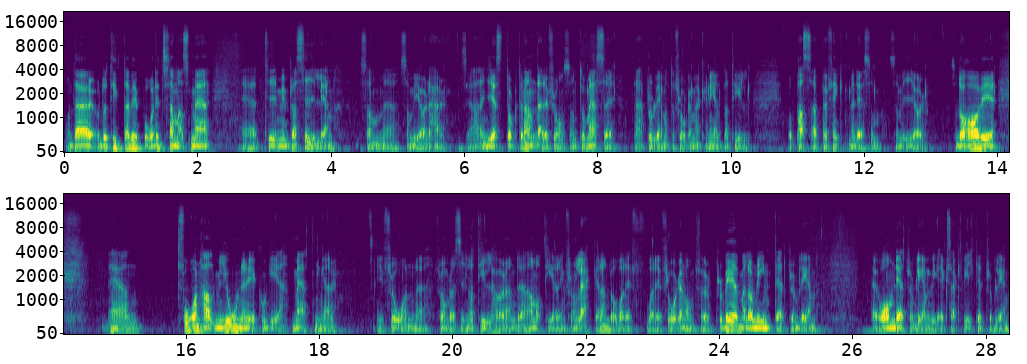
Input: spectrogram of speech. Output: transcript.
Och, där, och då tittar vi på det tillsammans med eh, team i Brasilien som, eh, som vi gör det här. Så jag hade en gästdoktorand därifrån som tog med sig det här problemet och frågade om jag kunde hjälpa till. Och passar perfekt med det som, som vi gör. Så då har vi eh, 2,5 miljoner EKG-mätningar ifrån, eh, från Brasilien och tillhörande annotering från läkaren då vad det, vad det är frågan om för problem eller om det inte är ett problem. Eh, Och om det är ett problem, exakt vilket problem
